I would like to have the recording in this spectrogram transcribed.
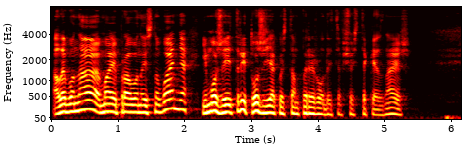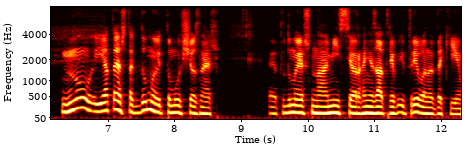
але вона має право на існування, і може І3 теж якось там переродиться в щось таке, знаєш. Ну, я теж так думаю, тому що, знаєш, ти думаєш, на місці організаторів І3 вони такі.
